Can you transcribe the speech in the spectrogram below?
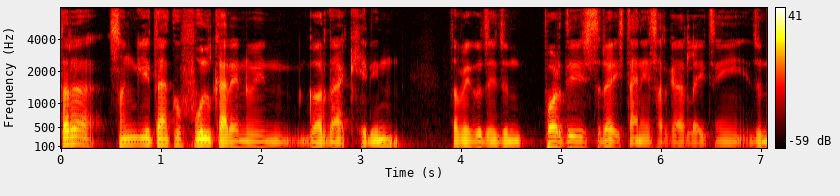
तर सङ्घीयताको फुल कार्यान्वयन गर्दाखेरि तपाईँको चाहिँ जुन प्रदेश र स्थानीय सरकारलाई चाहिँ जुन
